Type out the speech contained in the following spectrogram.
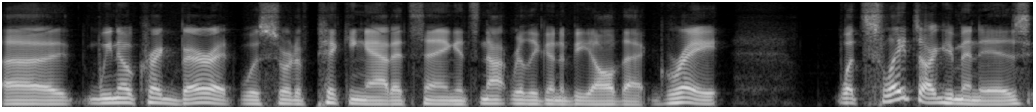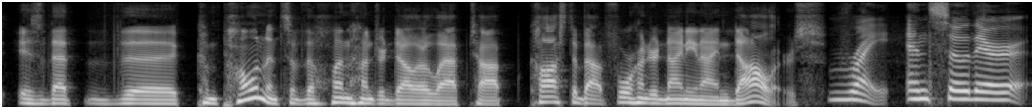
Uh, we know Craig Barrett was sort of picking at it, saying it's not really going to be all that great. What Slate's argument is is that the components of the $100 laptop cost about $499. Right. And so they're,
